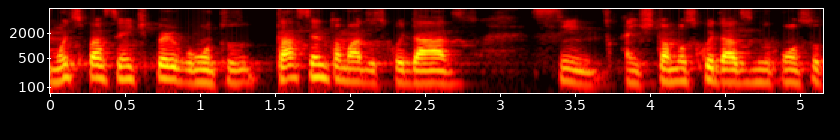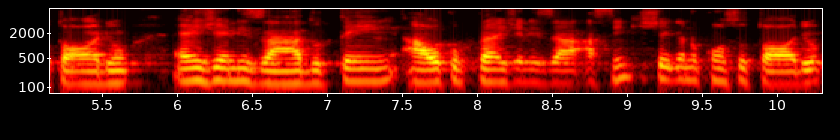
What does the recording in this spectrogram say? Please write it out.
muitos pacientes perguntam: está sendo tomados os cuidados? Sim, a gente toma os cuidados no consultório, é higienizado, tem álcool para higienizar assim que chega no consultório,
